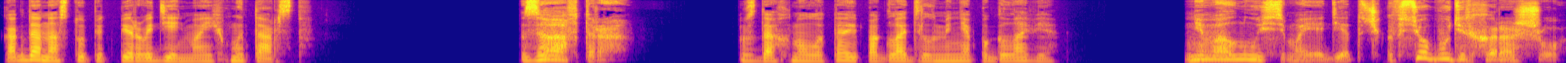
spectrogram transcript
«Когда наступит первый день моих мытарств?» «Завтра», — вздохнула та и погладила меня по голове. «Не волнуйся, моя деточка, все будет хорошо».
